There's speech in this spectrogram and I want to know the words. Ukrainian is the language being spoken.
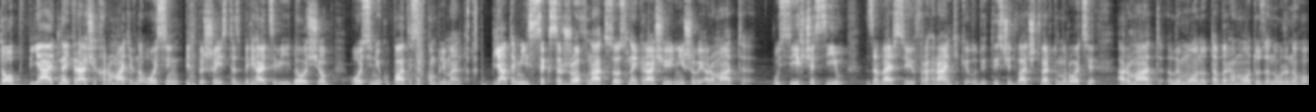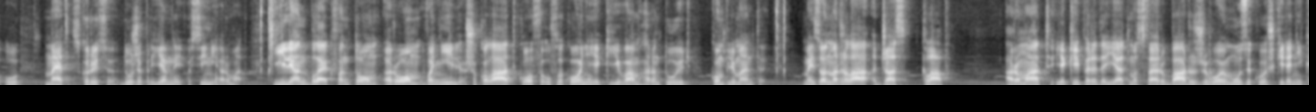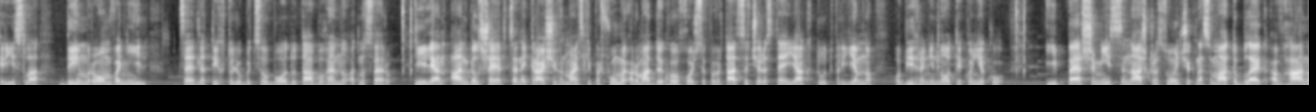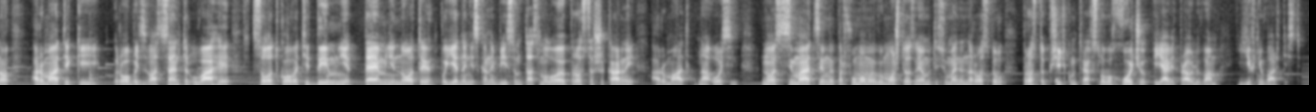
Топ-5 найкращих ароматів на осінь. Підпишись та зберігай це відео, щоб осінню купатися в компліментах. П'яте місце Ксержов Наксос, найкращий нішовий аромат усіх часів за версією фрагрантіки у 2024 році. Аромат лимону та бергамоту, зануреного у мед з корицею. Дуже приємний осінній аромат. Кіліан, Black Phantom, ром, ваніль, шоколад, кофе у флаконі, які вам гарантують компліменти. Мейзон Маржала Jazz Club. Аромат, який передає атмосферу бару з живою музикою, шкіряні крісла, дим, ром, ваніль. Це для тих, хто любить свободу та богемну атмосферу. Kilian Angel Share – це найкращі гурманські парфуми, аромат до якого хочеться повертатися через те, як тут приємно обіграні ноти коньяку. І перше місце наш красунчик на Сомато Black Afghano, аромат, який робить з вас центр уваги, солодковаті, димні, темні ноти, поєднані з канабісом та смолою, просто шикарний аромат на осінь. Ну а з всіма цими парфумами ви можете ознайомитись у мене на розпив. Просто пишіть в коментарях слово хочу, і я відправлю вам їхню вартість.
